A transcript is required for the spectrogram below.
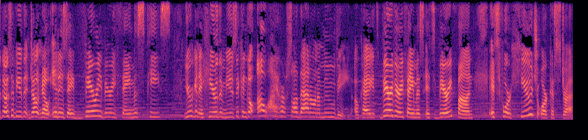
those of you that don't know, it is a very, very famous piece. You're going to hear the music and go, oh, I saw that on a movie. Okay? It's very, very famous. It's very fun. It's for huge orchestra,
